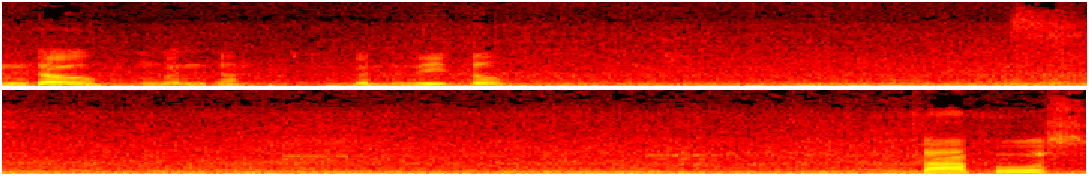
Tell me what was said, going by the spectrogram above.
ganda oh. Ang ganda. Ganda dito. Tapos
